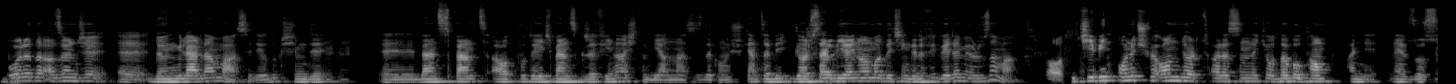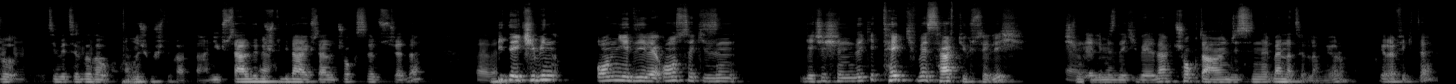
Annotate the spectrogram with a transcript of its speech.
Bu arada az önce e, döngülerden bahsediyorduk. Şimdi hı. e, ben Spent Output Age Bands grafiğini açtım bir yandan sizle konuşurken. Tabii görsel bir yayın olmadığı için grafik veremiyoruz ama Olsun. 2013 ve 14 arasındaki o double pump hani mevzusu Hı hı. Twitter'da da konuşmuştuk hatta. Hani yükseldi Evet. düştü bir daha yükseldi çok kısa bir sürede. Evet. Bir de 2017 ile 18'in geçişindeki tek ve sert yükseliş. Şimdi Evet. elimizdeki veriler çok daha öncesini ben hatırlamıyorum. grafikte.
